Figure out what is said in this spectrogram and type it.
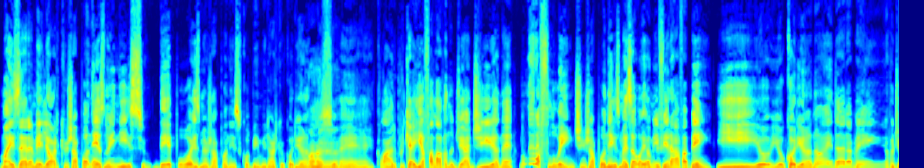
mas era melhor que o japonês no início. Depois, meu japonês ficou bem melhor que o coreano. Ah, é? é, claro, porque aí eu falava no dia a dia, né? Não era fluente em japonês, mas eu, eu me virava bem. E, e o coreano ainda era bem rudimentar.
